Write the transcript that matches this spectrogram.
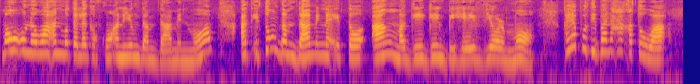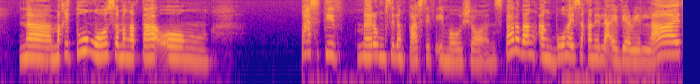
mauunawaan mo talaga kung ano yung damdamin mo at itong damdamin na ito ang magiging behavior mo. Kaya po 'di ba nakakatuwa na makitungo sa mga taong positive, merong silang positive emotions. Para bang ang buhay sa kanila ay very light,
